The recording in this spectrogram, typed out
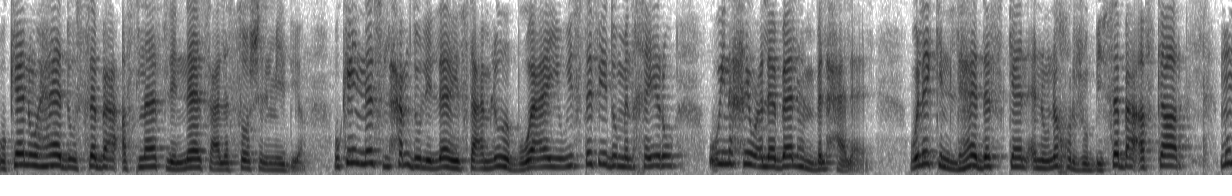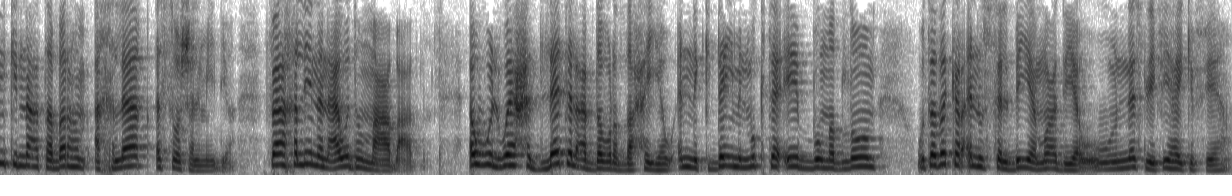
وكانوا هادو سبع أصناف للناس على ال social media. وكاين ناس الحمد لله يستعملوه بوعي ويستفيدوا من خيره وينحيوا على بالهم بالحلال. ولكن الهدف كان أنه نخرج بسبع أفكار ممكن نعتبرهم أخلاق السوشيال ميديا. فخلينا نعاودهم مع بعض. أول واحد لا تلعب دور الضحية وأنك دايما مكتئب ومظلوم وتذكر أنه السلبية معدية والناس اللي فيها يكفيها.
